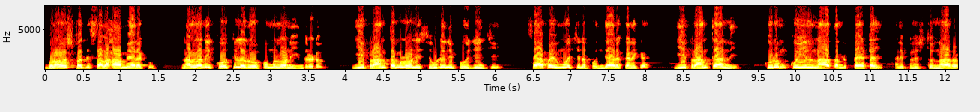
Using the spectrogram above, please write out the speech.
బృహస్పతి సలహా మేరకు నల్లని కోకిల రూపంలోని ఇంద్రుడు ఈ ప్రాంతంలోని శివుడిని పూజించి శాప విమోచన పొందారు కనుక ఈ ప్రాంతాన్ని కురుం కుయిల్ నాథన్ పేటై అని పిలుస్తున్నారు.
